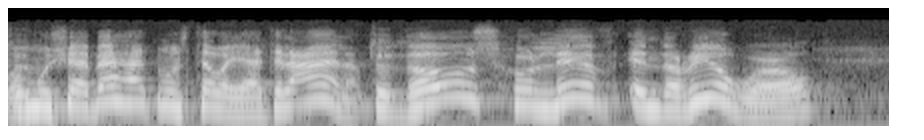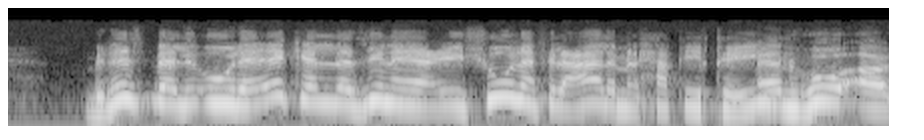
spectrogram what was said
ومشابهة مستويات العالم To those who live in the real world بالنسبة لأولئك الذين يعيشون في العالم الحقيقي and who are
